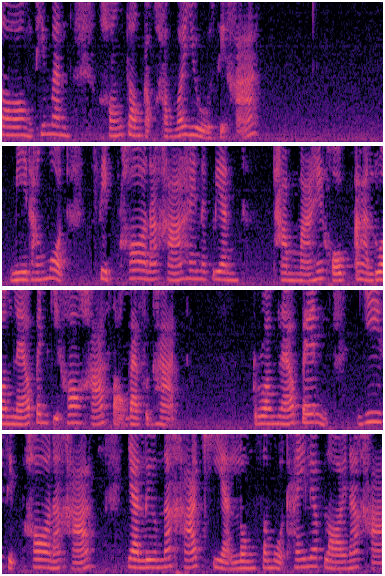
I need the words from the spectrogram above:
จองที่มันคล้องจองกับคำว่าอยู่สิคะมีทั้งหมด 10 ข้อนะคะ ให้นักเรียนทำมาให้ครบอ่ารวมแล้วเป็นกี่ข้อคะ 2 แบบฝึกหัด รวมแล้วเป็น 20 ข้อนะคะ อย่าลืมนะคะ เขียนลงสมุดให้เรียบร้อยนะคะ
